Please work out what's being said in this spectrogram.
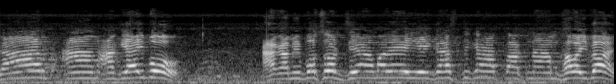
যার আম আগে আইব, আগামী বছর যে আমার এই গাছ থেকে পাকনা আম খাওয়াইবাই,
